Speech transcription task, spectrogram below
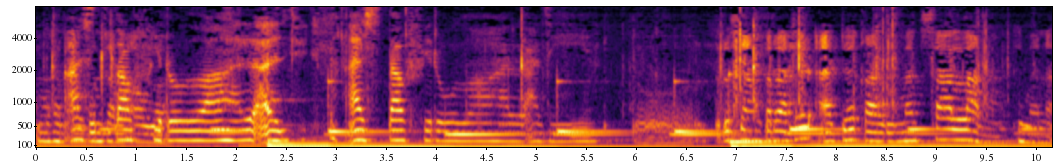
mohon ampun sama Allah. Astagfirullahaladzim Astagfirullahaladzim Betul. Terus yang terakhir ada kalimat salam. Gimana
